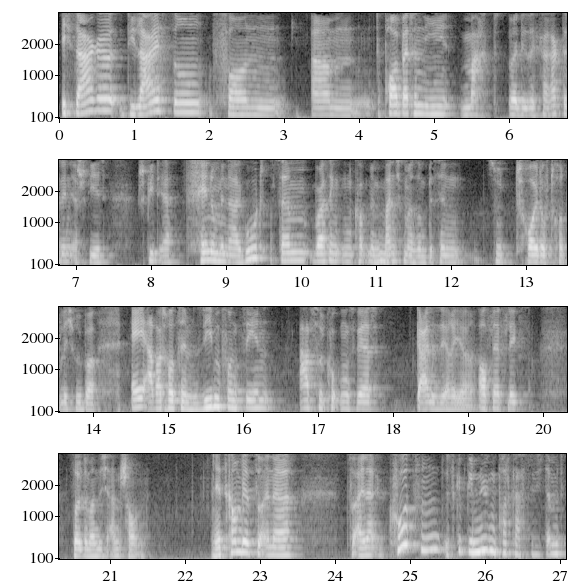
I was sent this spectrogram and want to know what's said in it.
ich sage, die Leistung von ähm, Paul Bettany macht, oder dieser Charakter, den er spielt, spielt er phänomenal gut. Sam Worthington kommt mir manchmal so ein bisschen zu treudufttrottelig rüber. Ey, aber trotzdem, 7 von 10, absolut guckenswert. Geile Serie auf Netflix. Sollte man sich anschauen. Jetzt kommen wir zu einer, zu einer kurzen, es gibt genügend Podcasts, die sich damit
